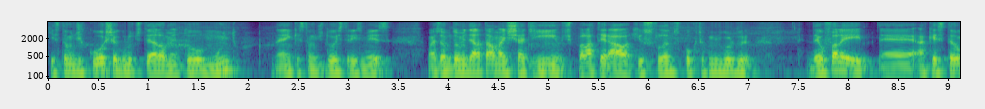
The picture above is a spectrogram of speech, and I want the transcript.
questão de coxa, glúteo dela aumentou muito, né? Em questão de dois, três meses, mas o abdômen dela tava mais inchadinho, tipo, a lateral, aqui os flancos, pouco acúmulo de gordura. Daí eu falei, é, a questão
